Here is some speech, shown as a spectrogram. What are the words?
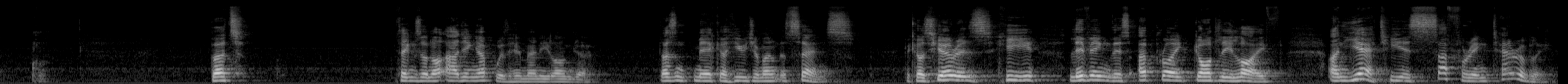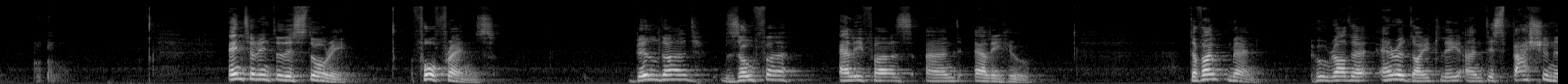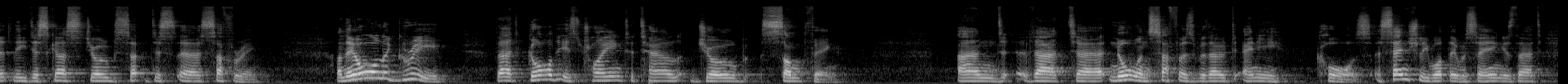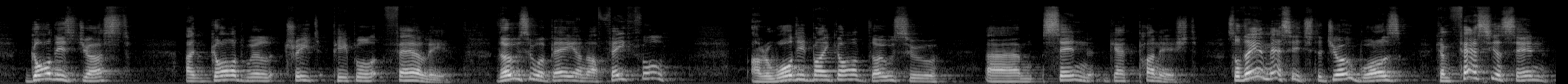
But things are not adding up with him any longer doesn't make a huge amount of sense. Because here is he living this upright, godly life, and yet he is suffering terribly. Enter into this story four friends Bildad, Zophar, Eliphaz, and Elihu. Devout men who rather eruditely and dispassionately discuss Job's uh, suffering. And they all agree that God is trying to tell Job something and that uh, no one suffers without any cause. Essentially, what they were saying is that God is just and God will treat people fairly. Those who obey and are faithful are rewarded by God, those who um, sin get punished. So, their message to Job was confess your sin,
